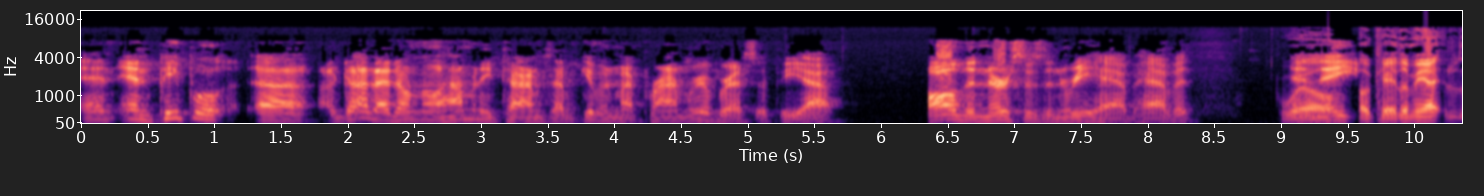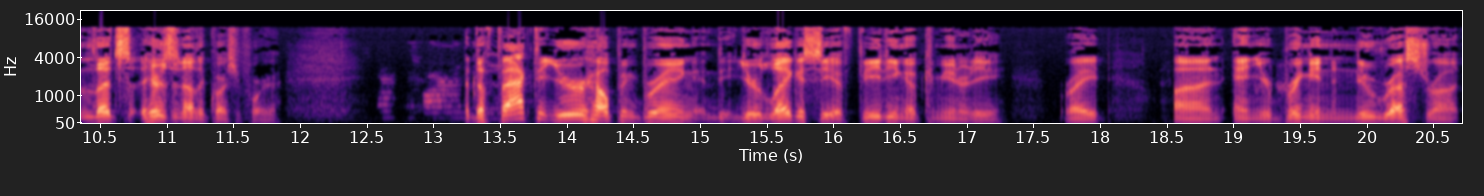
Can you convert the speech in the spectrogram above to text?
and and people, uh, God, I don't know how many times I've given my prime rib recipe out. All the nurses in rehab have it. Well, they- okay. Let me let's. Here's another question for you. The fact that you're helping bring your legacy of feeding a community, right, and and you're bringing a new restaurant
